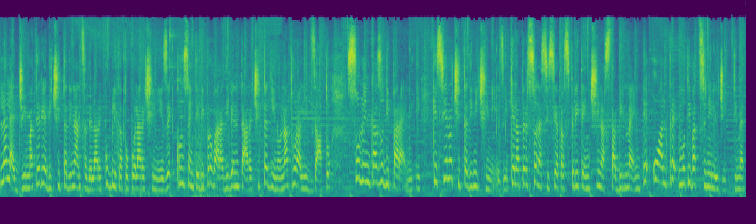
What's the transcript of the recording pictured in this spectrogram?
la legge in materia di cittadinanza della Repubblica Popolare Cinese consente di provare a diventare cittadino naturalizzato solo in caso di parenti che siano cittadini cinesi, che la persona si sia trasferita in Cina stabilmente o altre motivazioni legittime.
